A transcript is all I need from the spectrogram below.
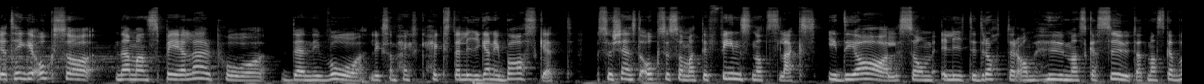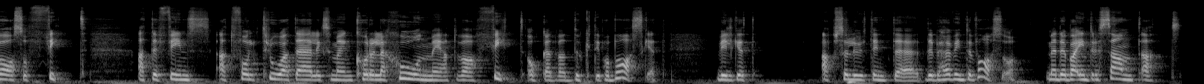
Jag tänker också när man spelar på den nivå, liksom högsta ligan i basket, så känns det också som att det finns något slags ideal som elitidrottare om hur man ska se ut, att man ska vara så fit. Att det finns, att folk tror att det är liksom en korrelation med att vara fit och att vara duktig på basket. Vilket absolut inte, det behöver inte vara så. Men det är bara intressant att,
